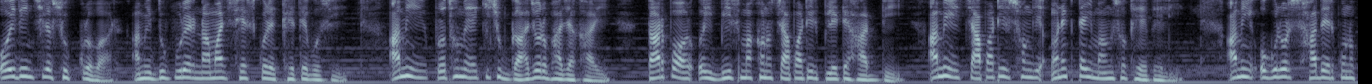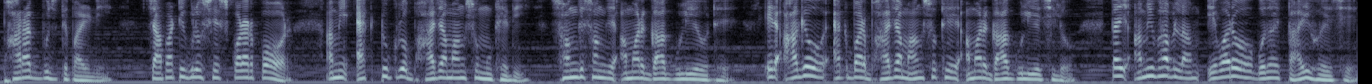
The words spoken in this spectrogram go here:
ওই দিন ছিল শুক্রবার, আমি দুপুরের নামাজ শেষ করে খেতে বসি। আমি প্রথমে কিছু গাজর ভাজা খাই, তারপর ওই বিষ মাখানো চাপাটির প্লেটে হাত দিই। আমি চাপাটির সঙ্গে অনেকটাই মাংস খেয়ে ফেলি। আমি ওগুলোর স্বাদের কোনো ফারাক বুঝতে পারিনি। চাপাটিগুলো শেষ করার পর আমি এক টুকরো ভাজা মাংস মুখে দিই, সঙ্গে সঙ্গে আমার গা গুলিয়ে ওঠে। এর আগেও একবার ভাজা মাংস খেয়ে আমার গা গুলিয়েছিল, তাই আমি ভাবলাম এবারও বোধহয় তাই হয়েছে।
